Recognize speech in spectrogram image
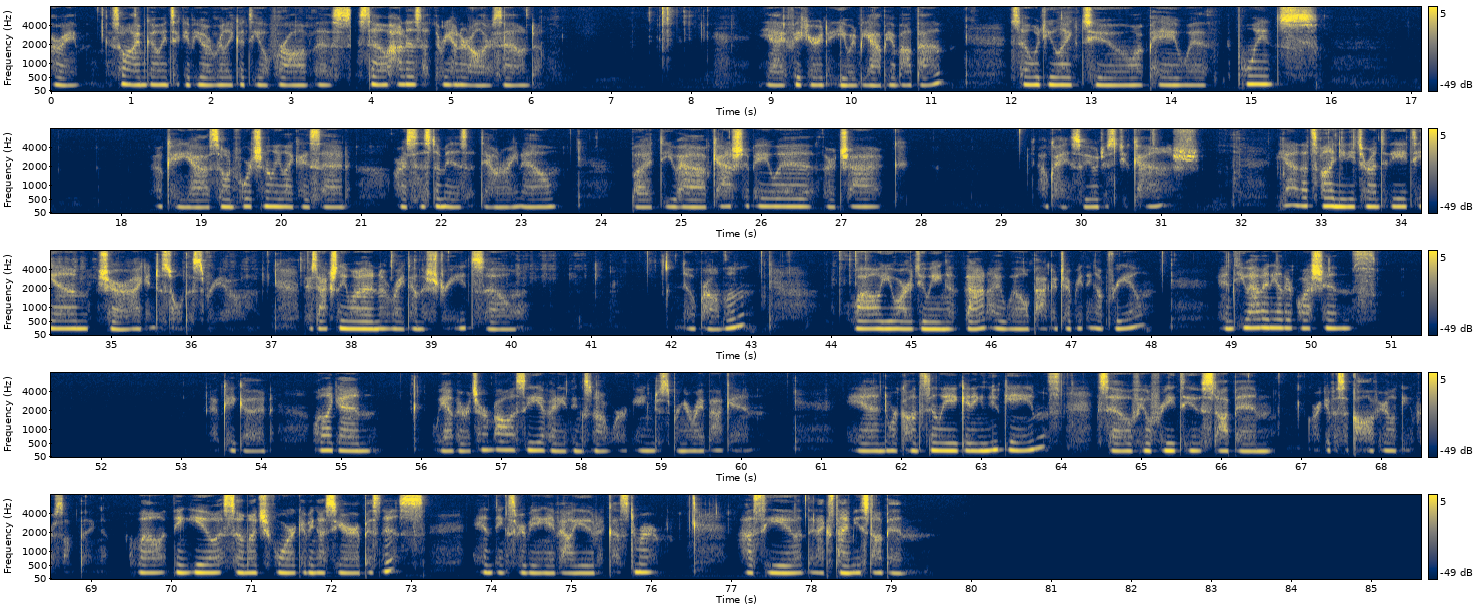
Alright, so I'm going to give you a really good deal for all of this. So, how does $300 sound? Yeah, I figured you would be happy about that. So, would you like to pay with points? Okay, yeah, so unfortunately, like I said, our system is down right now. But do you have cash to pay with or check? Okay, so you'll just do cash? Yeah, that's fine. You need to run to the ATM. Sure, I can just hold this for you. There's actually one right down the street, so no problem. While you are doing that, I will package everything up for you. And do you have any other questions? Okay, good. Well, again, we have the return policy. If anything's not working, just bring it right back in. And we're constantly getting new games, so feel free to stop in or give us a call if you're looking for something. Well, thank you so much for giving us your business, and thanks for being a valued customer. I'll see you the next time you stop in.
